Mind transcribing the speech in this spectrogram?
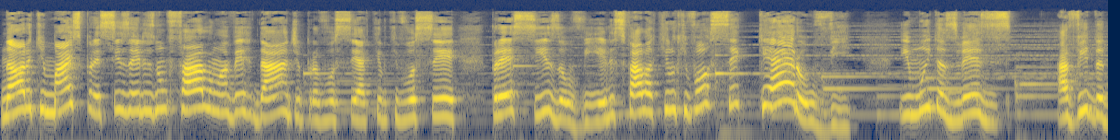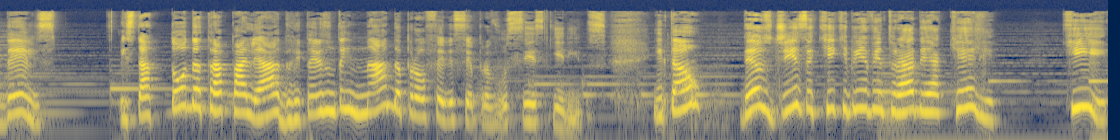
Na hora que mais precisa, eles não falam a verdade para você, aquilo que você precisa ouvir. Eles falam aquilo que você quer ouvir. E muitas vezes a vida deles está toda atrapalhada, então eles não têm nada para oferecer para vocês, queridos. Então, Deus diz aqui que bem-aventurado é aquele que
